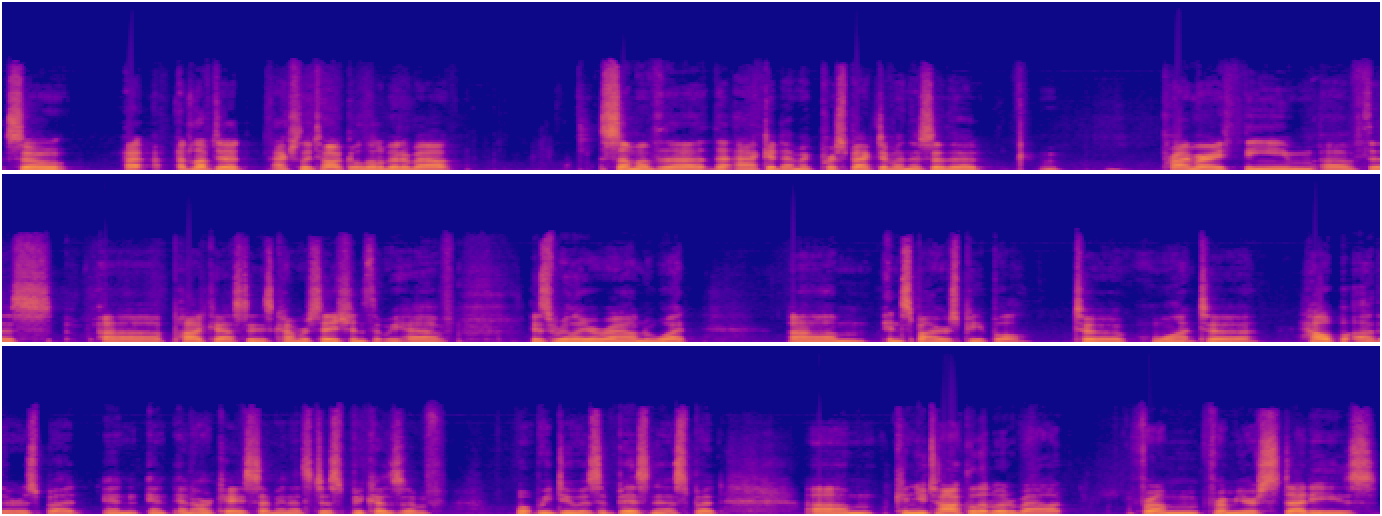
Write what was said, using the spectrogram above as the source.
So i'd love to actually talk a little bit about some of the the academic perspective on this so the primary theme of this uh, podcast of these conversations that we have is really around what um, inspires people to want to help others. But in, in, in our case, I mean, that's just because of what we do as a business. But um, can you talk a little bit about from from your studies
